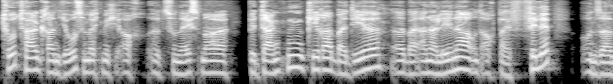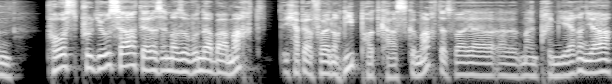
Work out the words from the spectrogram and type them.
total grandios und möchte mich auch äh, zunächst mal bedanken, Kira, bei dir, äh, bei Annalena und auch bei Philipp, unseren Post-Producer, der das immer so wunderbar macht. Ich habe ja vorher noch nie Podcasts gemacht. Das war ja äh, mein Premierenjahr.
